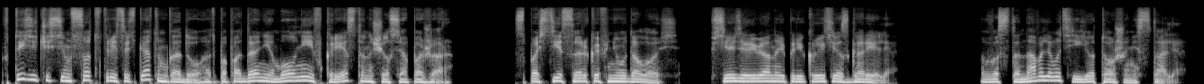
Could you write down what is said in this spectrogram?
В 1735 году от попадания молнии в крест начался пожар. Спасти церковь не удалось. Все деревянные перекрытия сгорели. Восстанавливать ее тоже не стали.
